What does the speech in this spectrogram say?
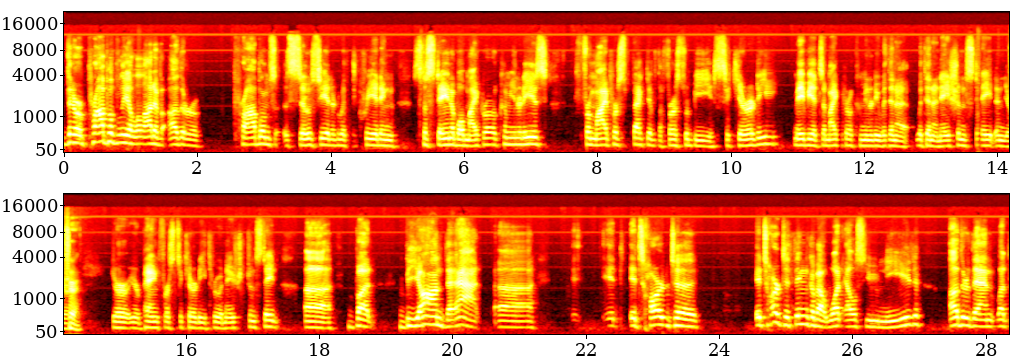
there are probably a lot of other problems associated with creating sustainable micro communities. From my perspective the first would be security. Maybe it's a micro community within a within a nation state and you're sure. you're you're paying for security through a nation state. Uh, but beyond that uh, it it's hard to it's hard to think about what else you need other than let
